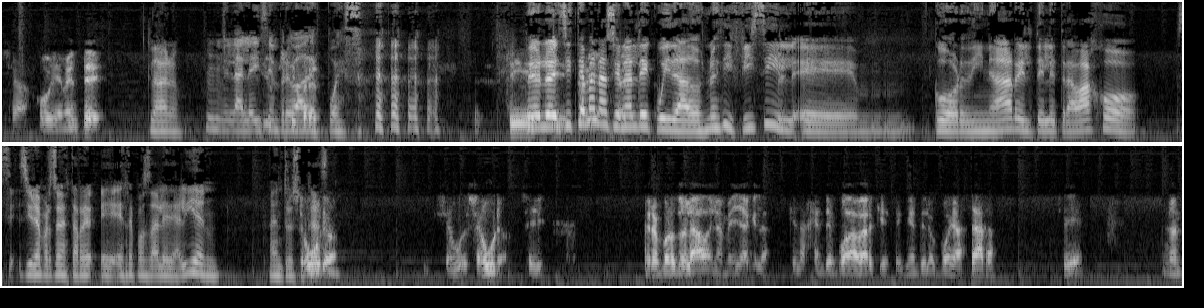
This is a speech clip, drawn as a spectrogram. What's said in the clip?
O sea, obviamente... Claro. La ley siempre va después. Pero lo del Sistema Nacional de Cuidados, ¿no es difícil eh, coordinar el teletrabajo si una persona está eh, es responsable de alguien dentro de su seguro. casa? Seguro, seguro, sí. Pero por otro lado, en la medida que la, que la gente pueda ver que este cliente lo puede hacer, ¿sí? no,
